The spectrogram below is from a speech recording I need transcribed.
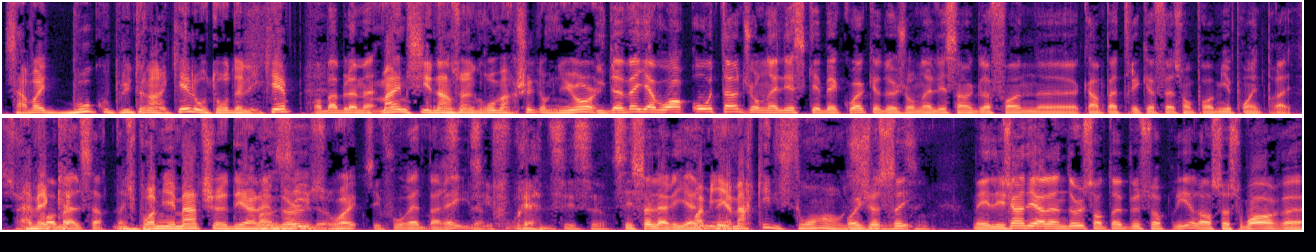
ça va être beaucoup plus tranquille autour de l'équipe. Probablement. Même s'il est dans un gros marché comme New York. Il devait y avoir autant de journalistes québécois que de journalistes anglophones euh, quand Patrick a fait son premier point de presse. Je suis Avec pas mal certain. du premier match euh, des Islanders. Ouais. C'est fourré de pareil. C'est fou, raide, c'est ça. C'est ça la réalité. Ouais, mais il a marqué l'histoire aussi. Oui, je sais. Mais les gens des Islanders sont un peu surpris. Alors ce soir, euh,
